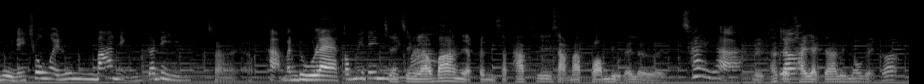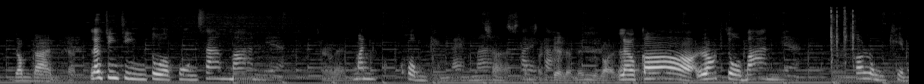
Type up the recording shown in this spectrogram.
อยู่ในช่วงวัยรุ่นบ้านอย่างนี้ก็ดีใช่ครับ ค่ะ มันดูแลก็ไม่ได้เหจนื่อยริงๆมากแล้วบ้านเนี่ยเป็นสภาพที่สามารถพร้อมอยู่ได้เลย ใช่ค่ะ หรือถ้าเกิดแล้ว ใครอยากจะรีโนเวทก็ย่อมได้เหมือนกันแล้วจริง ๆ ตัวโครงสร้างบ้านเนี่ย แข็งแรงมันคงแข็งแรงมากใช่ใช่ผมสังค่ะ เกตเลยไม่มีรอยแล้วก็รอบตัวบ้านเนี่ย ก็ลงเข็ม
